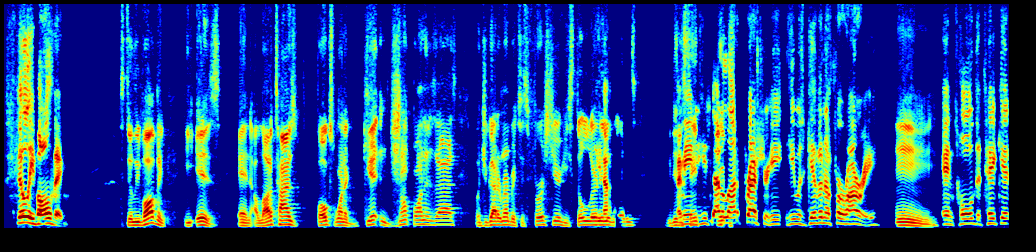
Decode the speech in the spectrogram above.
Still evolving. still evolving. He is. And a lot of times folks want to get and jump on his ass, but you got to remember it's his first year. He's still learning Yeah. the ways. We did I mean, he's got a lot of pressure. He he was given a Ferrari Mm, and told to take it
